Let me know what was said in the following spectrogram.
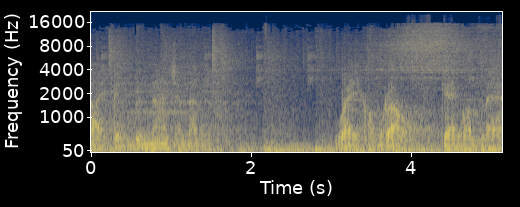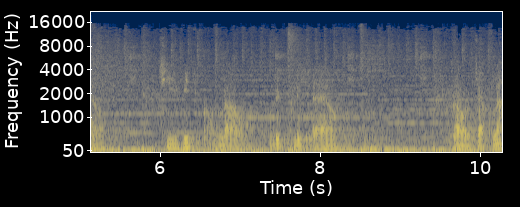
ตายเป็นเบื้องหน้าฉะนั้น วัยของเราแก่งอมแล้ว ชีวิตของเราริบหรี่แล้ว เราจะละ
